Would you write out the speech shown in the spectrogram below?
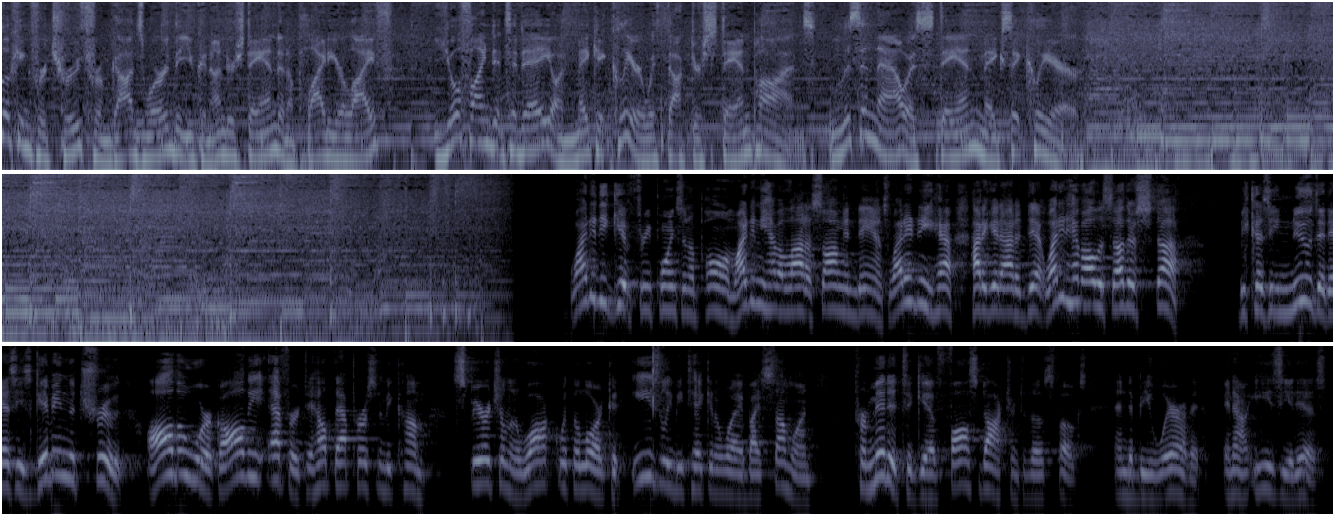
looking for truth from God's Word that you can understand and apply to your life? You'll find it today on Make It Clear with Dr. Stan Ponz. Listen now as Stan makes it clear. Why did he give three points in a poem? Why didn't he have a lot of song and dance? Why didn't he have how to get out of debt? Why didn't he have all this other stuff? Because he knew that as he's giving the truth, all the work, all the effort to help that person become spiritual and walk with the Lord could easily be taken away by someone permitted to give false doctrine to those folks and to be aware of it and how easy it is.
